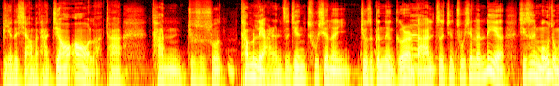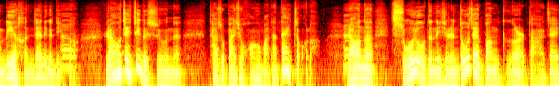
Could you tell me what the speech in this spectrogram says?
别的想法，他骄傲了，他他就是说，他们俩人之间出现了，就是跟那个格尔达之间出现了裂，其实某种裂痕在那个地方。然后在这个时候呢，他说白雪皇后把他带走了。然后呢，所有的那些人都在帮格尔达在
